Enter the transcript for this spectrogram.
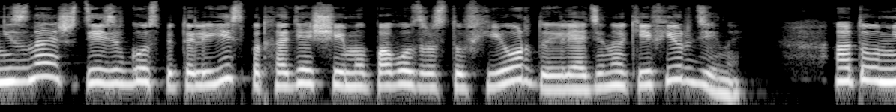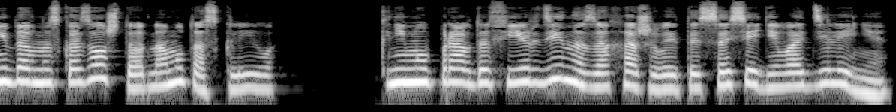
не знаешь, здесь в госпитале есть подходящие ему по возрасту фьорды или одинокие фьордины? А то он недавно сказал, что одному тоскливо. К нему, правда, Фьердина захаживает из соседнего отделения,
